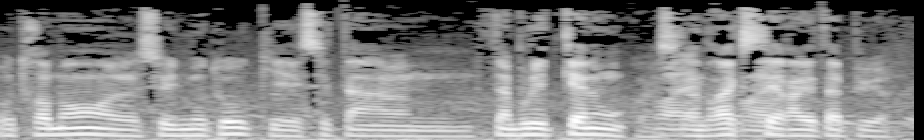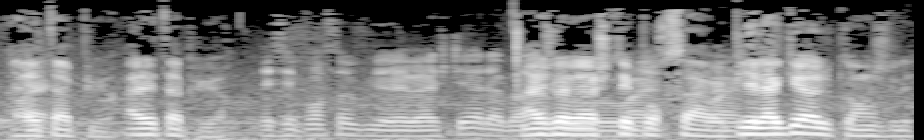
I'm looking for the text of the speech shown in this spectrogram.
Autrement, euh, c'est une moto qui est, c'est un, c'est un boulet de canon, quoi. c'est un dragster à l'état pur, à l'état pur, à l'état pur. Et c'est pour ça que vous l'avez acheté à la base Ah, je l'avais ou- acheté pour ça. ouais. Puis la gueule, quand je l'ai,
